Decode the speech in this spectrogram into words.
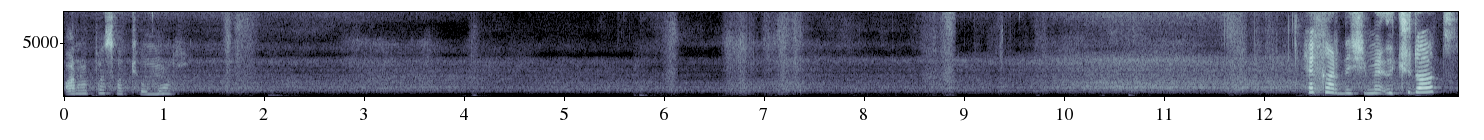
Arapa satıyor mal. He kardeşime üçü de at.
